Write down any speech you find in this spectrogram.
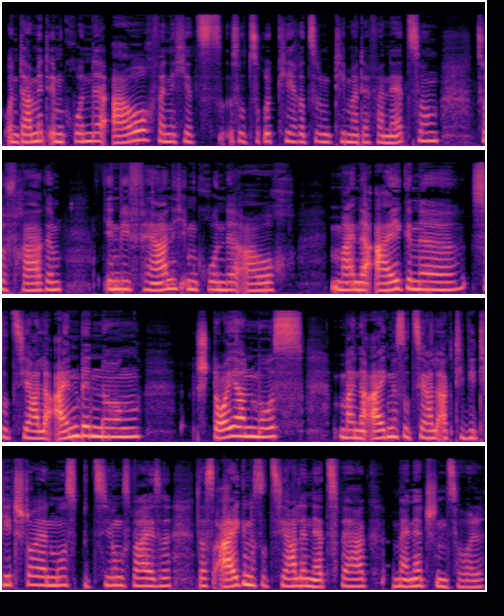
und damit im Grunde auch, wenn ich jetzt so zurückkehre zum Thema der Vernetzung, zur Frage, inwiefern ich im Grunde auch meine eigene soziale Einbindung steuern muss, meine eigene soziale Aktivität steuern muss, beziehungsweise das eigene soziale Netzwerk managen soll.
